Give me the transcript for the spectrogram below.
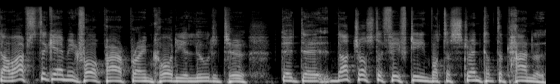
Now after the game in Croke Park, Brian Cody alluded to the, the not just the fifteen, but the strength of the panel,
